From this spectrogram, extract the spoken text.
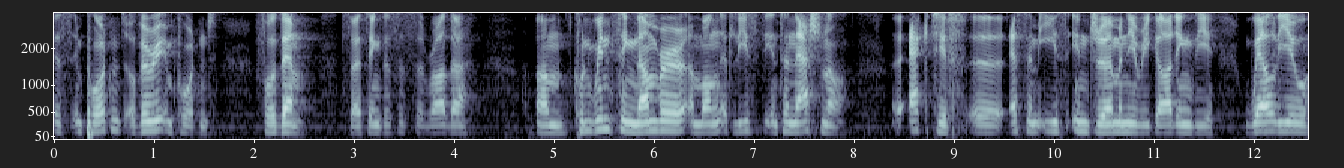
is important or very important for them. So I think this is a rather um, convincing number among at least the international uh, active uh, SMEs in Germany regarding the value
